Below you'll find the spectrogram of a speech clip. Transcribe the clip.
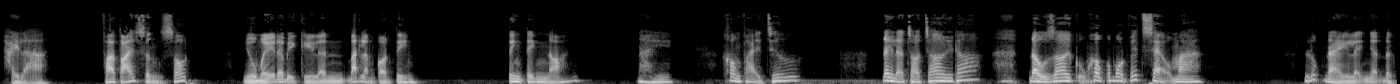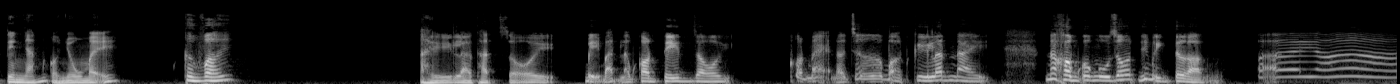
Hay là, phá toái sừng sốt, nhu mễ đã bị kỳ lân bắt làm con tin. Tinh Tinh nói, này, không phải chứ. Đây là trò chơi đó. Đầu rơi cũng không có một vết sẹo mà. Lúc này lại nhận được tin nhắn của Nhu Mễ. Cứu với. ấy là thật rồi. Bị bắt làm con tin rồi. Con mẹ nó chứ bọn kỳ lân này. Nó không có ngu dốt như mình tưởng. Ây à.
